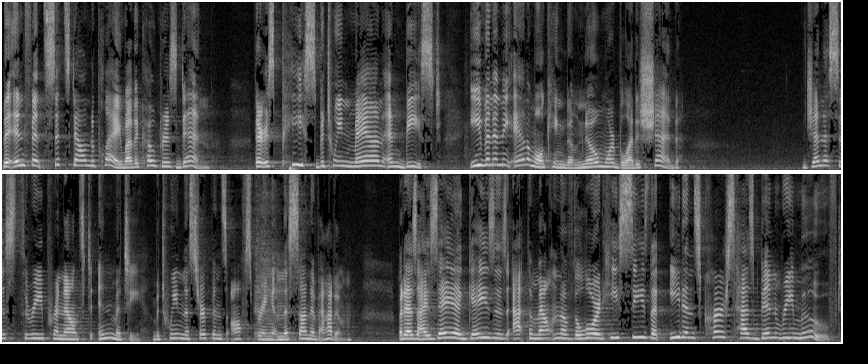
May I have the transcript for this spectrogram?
The infant sits down to play by the cobra's den. There is peace between man and beast. Even in the animal kingdom, no more blood is shed. Genesis 3 pronounced enmity between the serpent's offspring and the son of Adam. But as Isaiah gazes at the mountain of the Lord, he sees that Eden's curse has been removed.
